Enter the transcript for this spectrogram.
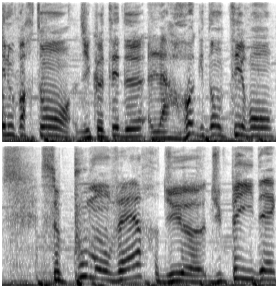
Et nous partons du côté de la Roque d'Enterron, ce poumon vert du, euh, du pays d'Aix.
